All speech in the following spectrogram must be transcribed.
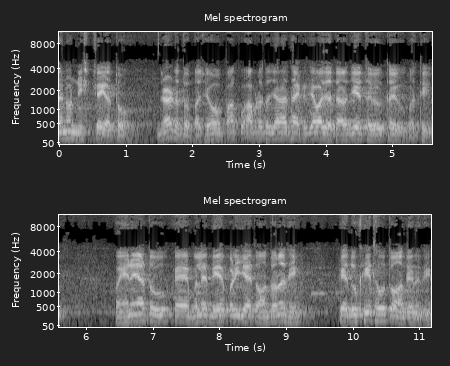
એનો નિશ્ચય હતો. દ્રઢ હતો પછી. એવો પાકું આપણે તો જરા થાય કે જવા જતા જે થયું થયું પતી પણ એને હતું કે ભલે દેહ પડી જાય તો વાંધો નથી, કે દુઃખી થવું તો વાંધે નથી.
